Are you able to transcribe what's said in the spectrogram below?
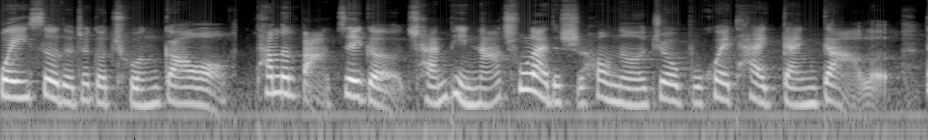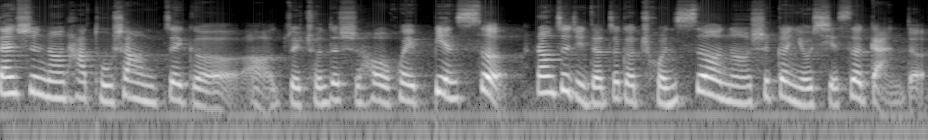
灰色的这个唇膏哦，他们把这个产品拿出来的时候呢，就不会太尴尬了。但是呢，它涂上这个呃嘴唇的时候会变色，让自己的这个唇色呢是更有血色感的。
